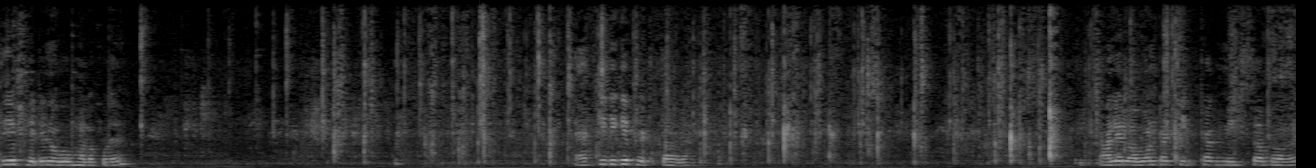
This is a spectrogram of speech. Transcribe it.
দিয়ে ফেটে নেব ভালো করে। একই দিকে ফেটতে হবে। তাহলে লবণটা ঠিকঠাক মিক্স আপ হবে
